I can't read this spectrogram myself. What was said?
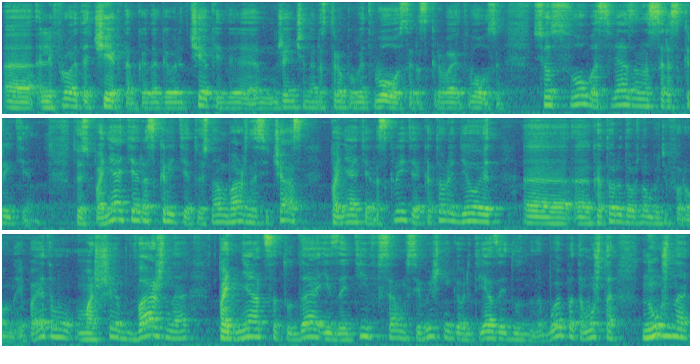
э, лифро это чек, там, когда говорят чек, э, женщина растрепывает волосы, раскрывает волосы. Все слово связано с раскрытием. То есть понятие раскрытия, то есть нам важно сейчас понятие раскрытия, которое делает, э, э, которое должно быть у фараона. И поэтому Маше важно подняться туда и зайти в сам Всевышний, говорит, я зайду за тобой, потому что нужно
